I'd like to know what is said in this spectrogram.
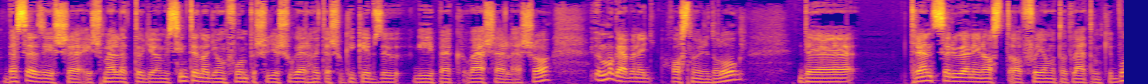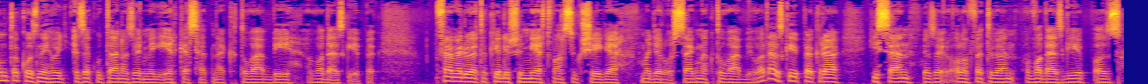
beszerzése, és mellette ugye, ami szintén nagyon fontos, hogy a sugárhajtású kiképző gépek vásárlása, önmagában egy hasznos dolog, de Trendszerűen én azt a folyamatot látom kibontakozni, hogy ezek után azért még érkezhetnek további vadászgépek. Felmerülhet a kérdés, hogy miért van szüksége Magyarországnak további vadászgépekre, hiszen ez alapvetően a vadászgép az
